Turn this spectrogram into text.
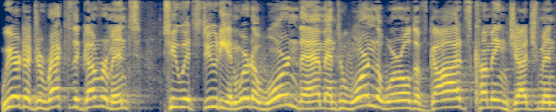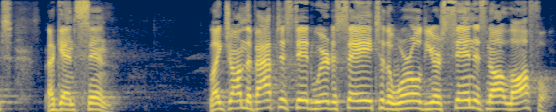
We are to direct the government to its duty and we're to warn them and to warn the world of God's coming judgment against sin. Like John the Baptist did, we're to say to the world, your sin is not lawful.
